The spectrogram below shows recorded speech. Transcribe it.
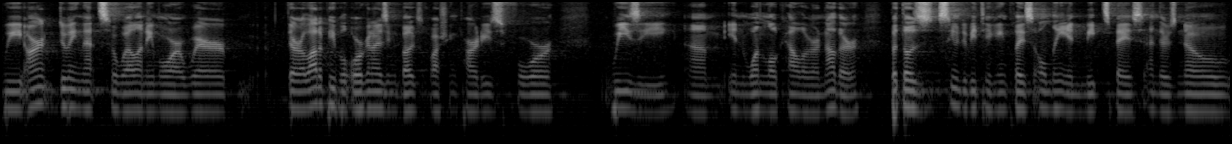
we aren't doing that so well anymore, where there are a lot of people organizing bug squashing parties for Wheezy um, in one locale or another, but those seem to be taking place only in meet space, and there's no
